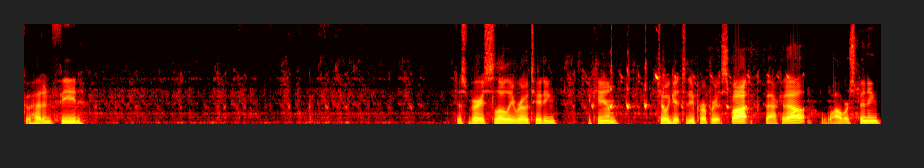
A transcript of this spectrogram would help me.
Go ahead and feed. Just very slowly rotating the cam until we get to the appropriate spot. Back it out while we're spinning.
